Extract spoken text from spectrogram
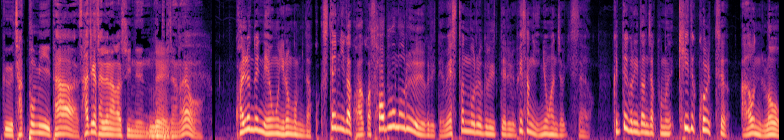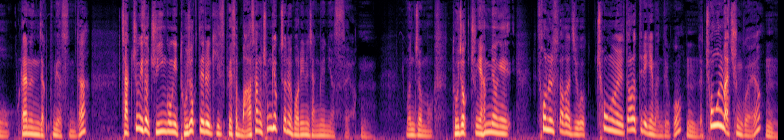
그 작품이 다 사지가 잘려나갈 수 있는 네. 것들이잖아요. 관련된 내용은 이런 겁니다. 스탠리가 과거 서부물을 그릴 때, 웨스턴물을 그릴 때를 회상해 인용한 적이 있어요. 그때 그리던 작품은 Kid Colt Outlaw라는 작품이었습니다. 작중에서 주인공이 도적대를 기습해서 마상 총격전을 벌이는 장면이었어요. 음. 먼저 뭐 도적 중에 한 명의 손을 써가지고 총을 떨어뜨리게 만들고 음. 그러니까 총을 맞춘 거예요. 음.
